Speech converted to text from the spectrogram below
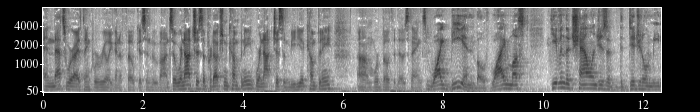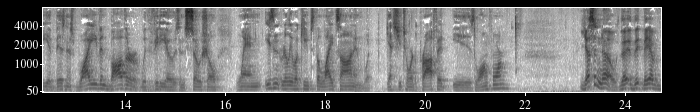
and that's where I think we're really going to focus and move on. So we're not just a production company, we're not just a media company. Um, we're both of those things. Why be in both? Why must, given the challenges of the digital media business, why even bother with videos and social when isn't really what keeps the lights on and what gets you toward a profit is long form? Yes and no. They, they, have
